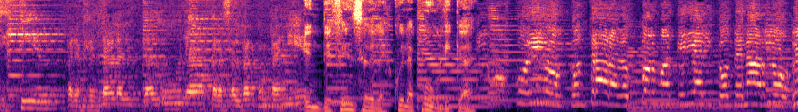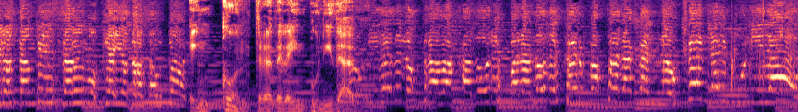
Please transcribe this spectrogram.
Resistir, para enfrentar la dictadura, para salvar compañeros. En defensa de la escuela pública. Hemos podido encontrar al autor material y condenarlo, pero también sabemos que hay otros autores. En contra de la impunidad. La unidad de los trabajadores para no dejar pasar acá en Neuquén la impunidad.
